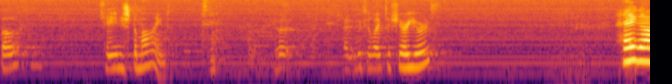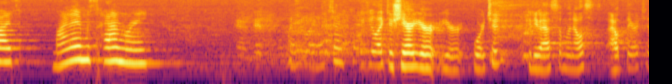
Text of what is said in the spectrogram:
Both change the mind. Good. And would you like to share yours? Hey guys, my name is Henry. Would you like to share your, your fortune? Can you ask someone else out there to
